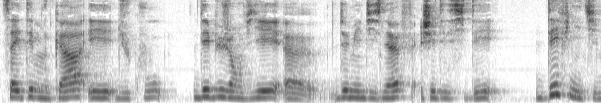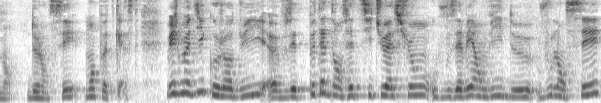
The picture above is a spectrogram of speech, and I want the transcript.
ça a été mon cas. Et du coup début janvier 2019 euh, j'ai décidé définitivement de lancer mon podcast. Mais je me dis qu'aujourd'hui, euh, vous êtes peut-être dans cette situation où vous avez envie de vous lancer,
